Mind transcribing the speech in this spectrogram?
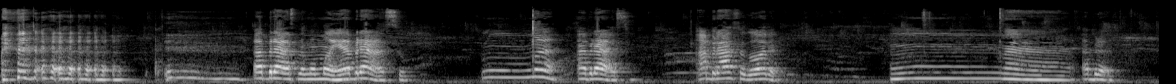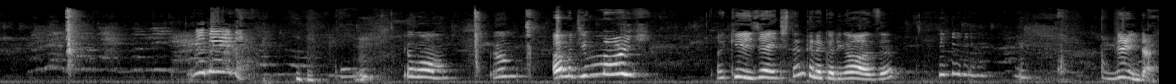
abraço da mamãe, abraço. Abraço. Abraço agora. Hum, ah, abraço. Menina! Eu amo. Eu amo demais. Aqui, gente. Tá que ela é carinhosa? Linda.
